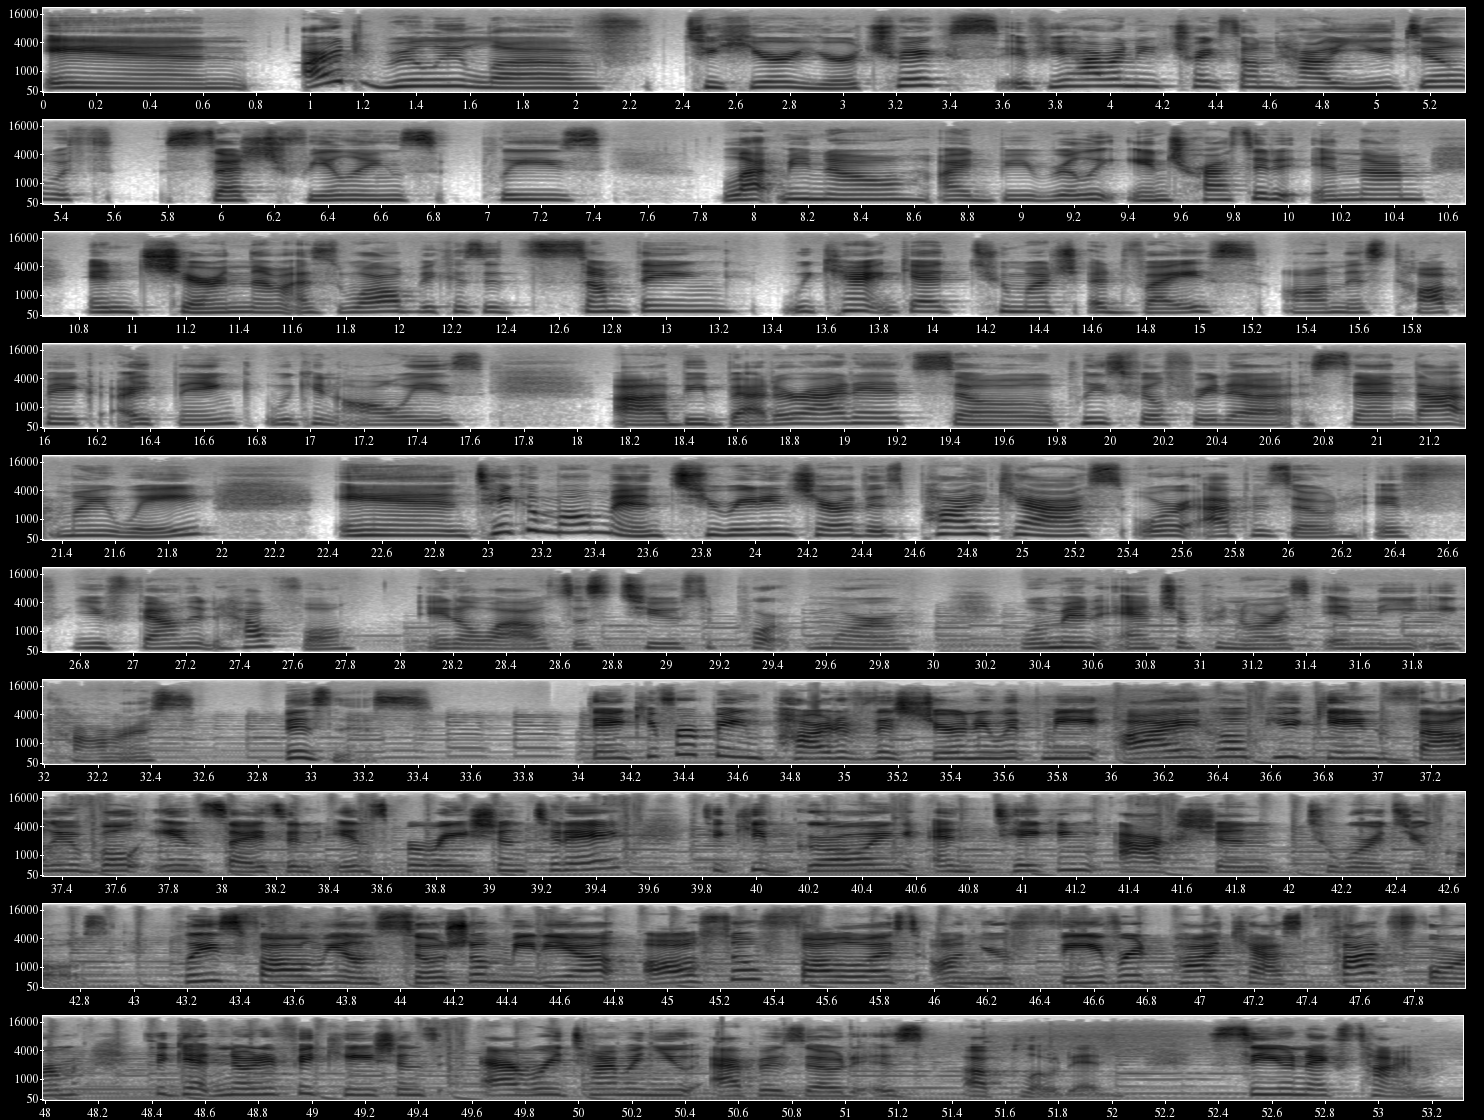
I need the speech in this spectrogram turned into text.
And I'd really love to hear your tricks. If you have any tricks on how you deal with such feelings, please let me know. I'd be really interested in them and sharing them as well because it's something we can't get too much advice on this topic. I think we can always uh, be better at it. So please feel free to send that my way and take a moment to rate and share this podcast or episode if you found it helpful. It allows us to support more women entrepreneurs in the e commerce business. Thank you for being part of this journey with me. I hope you gained valuable insights and inspiration today to keep growing and taking action towards your goals. Please follow me on social media. Also, follow us on your favorite podcast platform to get notifications every time a new episode is uploaded. See you next time.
